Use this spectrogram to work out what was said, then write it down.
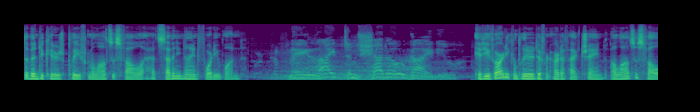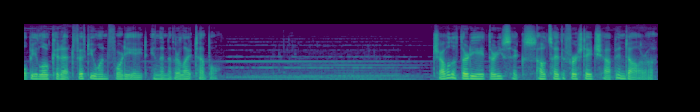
the Vindicator's plea from Alonsus Faol at 7941. May light and shadow guide you. If you've already completed a different artifact chain, Alonsus Faol will be located at 5148 in the Netherlight Temple. Travel to 3836 outside the first aid shop in Dalaran.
